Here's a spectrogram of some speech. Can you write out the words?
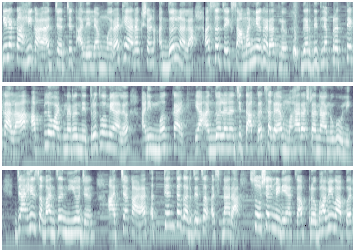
गेल्या काही काळात चर्चेत आलेल्या मराठी आरक्षण आंदोलनाला असंच एक सामान्य घरातलं गर्दीतल्या प्रत्येकाला आपलं वाटणारं नेतृत्व मिळालं आणि मग काय? या आंदोलनाची ताकद सगळ्या महाराष्ट्रानं अनुभवली. जाहीर सभांचं नियोजन आजच्या काळात अत्यंत गरजेचं असणारा सोशल मीडियाचा प्रभावी वापर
